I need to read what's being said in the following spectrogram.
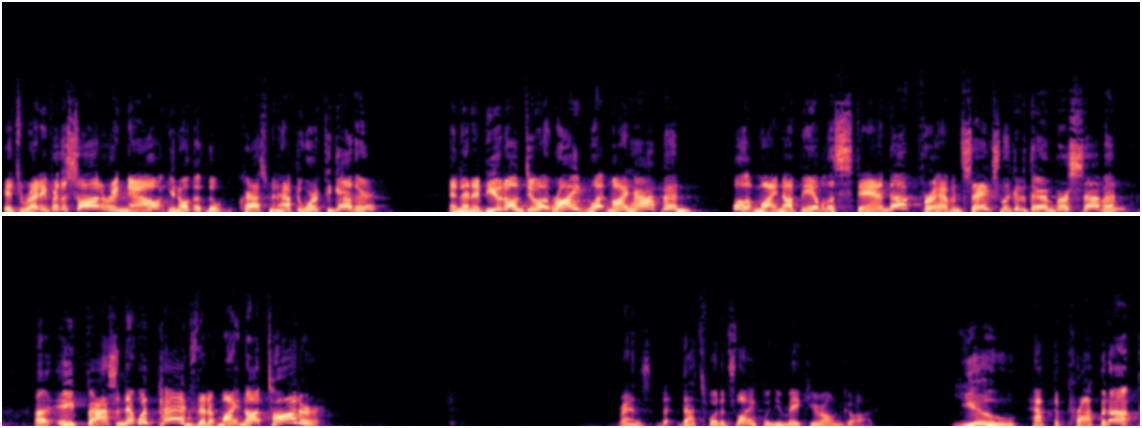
It's ready for the soldering now. You know, the, the craftsmen have to work together. And then if you don't do it right, what might happen? Well, it might not be able to stand up, for heaven's sakes. Look at it there in verse 7. uh, he fastened it with pegs that it might not totter. Friends, th- that's what it's like when you make your own God. You have to prop it up.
